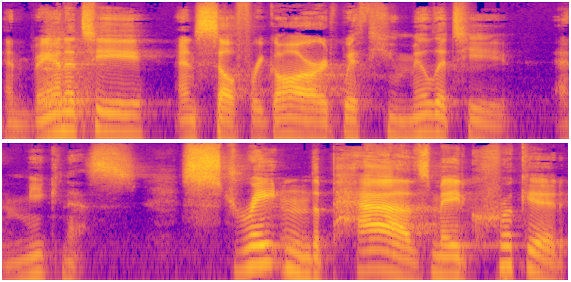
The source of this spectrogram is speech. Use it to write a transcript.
and vanity and self regard with humility and meekness straighten the paths made crooked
